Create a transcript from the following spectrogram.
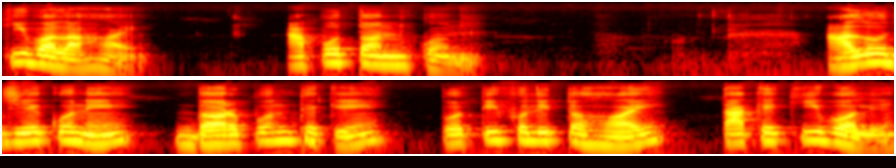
কি বলা হয়? আপতন কোণ। আলো যে কোণে দর্পণ থেকে প্রতিফলিত হয়, তাকে কি বলে?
